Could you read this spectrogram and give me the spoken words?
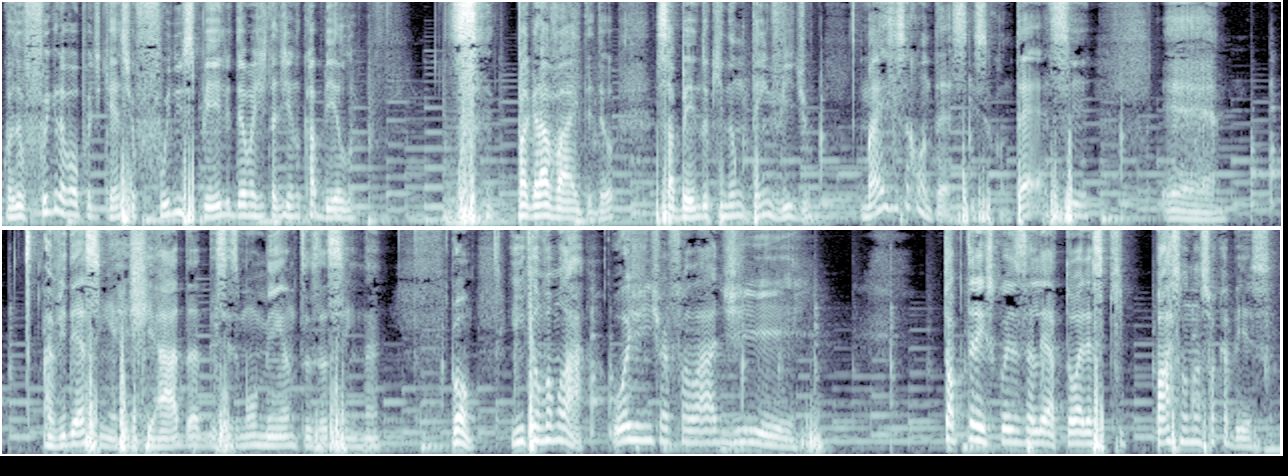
Quando eu fui gravar o podcast, eu fui no espelho e dei uma ajeitadinha no cabelo. para gravar, entendeu? Sabendo que não tem vídeo. Mas isso acontece, isso acontece. É... A vida é assim, é recheada desses momentos assim, né? Bom, então vamos lá. Hoje a gente vai falar de top 3 coisas aleatórias que passam na sua cabeça.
